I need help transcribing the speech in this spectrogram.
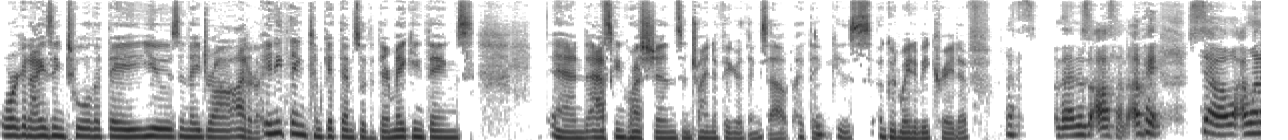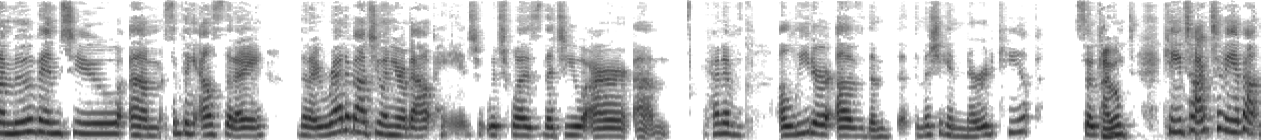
organizing tool that they use and they draw. I don't know, anything to get them so that they're making things and asking questions and trying to figure things out, I think is a good way to be creative. That's, that is awesome. Okay. So I want to move into um, something else that I, that I read about you on your about page, which was that you are um, kind of a leader of the, the Michigan Nerd Camp. So can you, can you talk to me about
